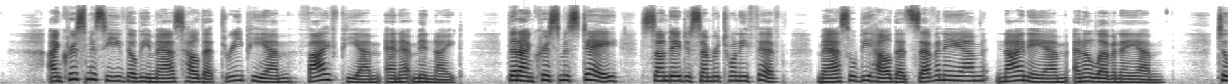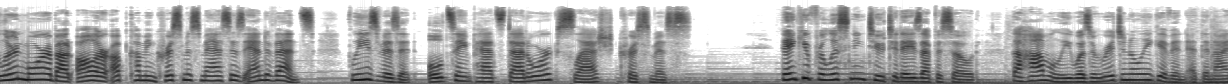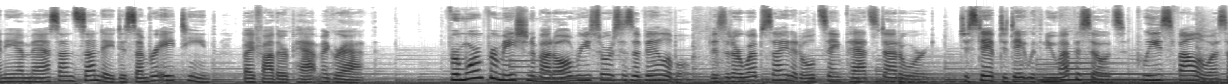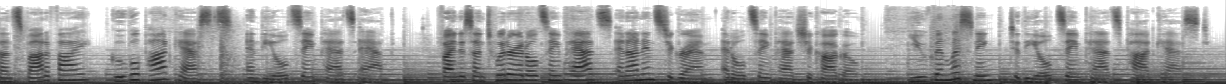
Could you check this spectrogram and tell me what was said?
On Christmas Eve, there'll be Mass held at 3 p.m., 5 p.m., and at midnight. Then on Christmas Day, Sunday, December 25th, Mass will be held at 7 a.m., 9 a.m., and 11 a.m. To learn more about all our upcoming Christmas Masses and events, please visit oldstpats.org/christmas. Thank you for listening to today's episode. The homily was originally given at the 9 a.m. Mass on Sunday, December 18th, by Father Pat McGrath. For more information about all resources available, visit our website at oldstpats.org. To stay up to date with new episodes, please follow us on Spotify, Google Podcasts, and the Old St. Pat's app. Find us on Twitter at Old St. Pat's and on Instagram at Old St. Pat's Chicago. You've been listening to the Old St. Pat's podcast.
